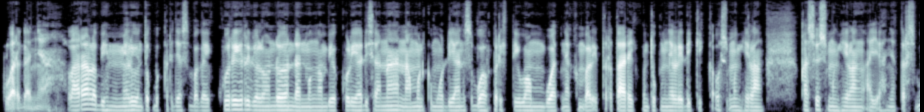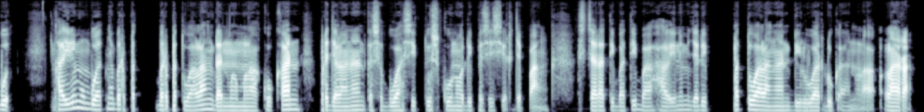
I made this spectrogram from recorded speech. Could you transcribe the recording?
keluarganya. Lara lebih memilih untuk bekerja sebagai kurir di London dan mengambil kuliah di sana, namun kemudian sebuah peristiwa membuatnya kembali tertarik untuk menyelidiki kasus menghilang kasus menghilang ayahnya tersebut. Hal ini membuatnya berpet, berpetualang dan melakukan perjalanan ke sebuah situs kuno di pesisir Jepang. Secara tiba-tiba, hal ini menjadi petualangan di luar dugaan Lara.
